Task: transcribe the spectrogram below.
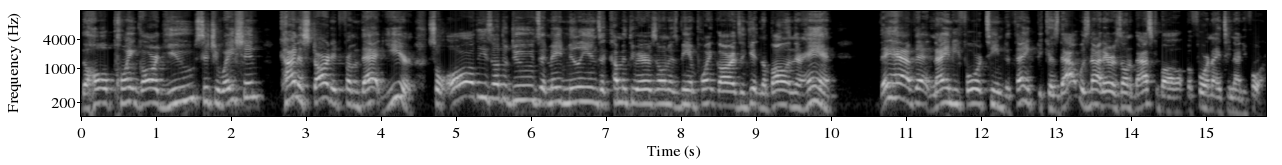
the whole point guard you situation kind of started from that year. So all these other dudes that made millions at coming through Arizona as being point guards and getting the ball in their hand, they have that 94 team to thank because that was not Arizona basketball before 1994.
